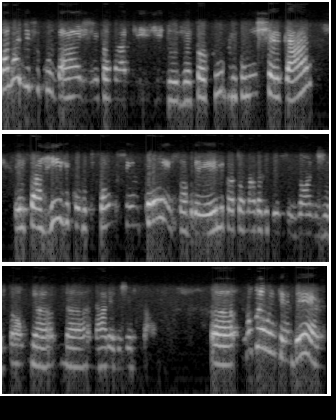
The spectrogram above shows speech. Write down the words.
qual é a dificuldade de tomar de, do gestor público enxergar essa rede de corrupção se impõe sobre ele para a tomada de decisões de gestão na, na, na área de gestão. Uh, no meu entender,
